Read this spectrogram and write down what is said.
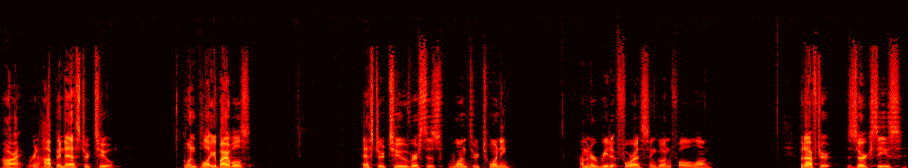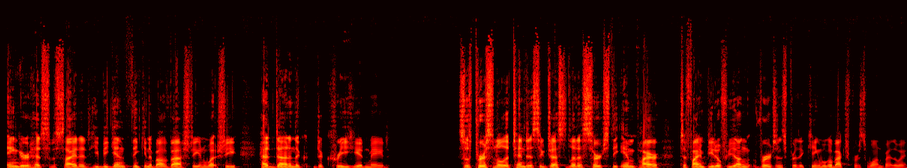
All right, we're going to hop into Esther 2. Go and pull out your Bibles. Esther 2, verses 1 through 20. I'm going to read it for us and go and follow along. But after Xerxes' anger had subsided, he began thinking about Vashti and what she had done in the decree he had made. So his personal attendant suggested, Let us search the empire to find beautiful young virgins for the king. We'll go back to verse 1, by the way,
